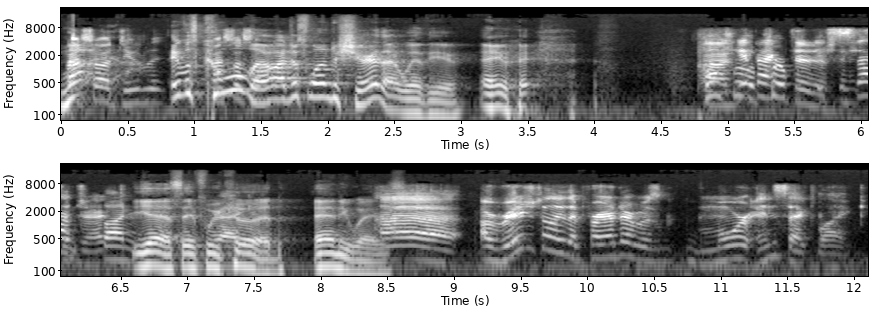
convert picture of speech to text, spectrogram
No, I saw dude. it was I saw cool though. I just wanted to share that with you. Anyway, Cultural get back to the subject. Yes, if we Greg. could. Anyways. Uh, originally the predator was more insect-like.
